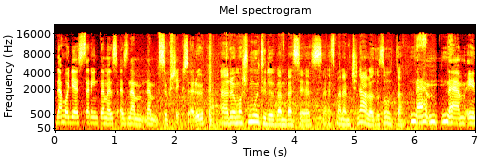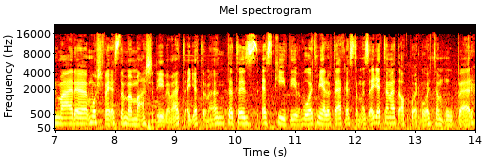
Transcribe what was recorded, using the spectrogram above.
de hogy ez szerintem ez, ez nem, nem szükségszerű. Erről most múlt időben beszélsz, ezt már nem csinálod azóta? Nem, nem, én már most fejeztem be másodévemet egyetemen. Tehát ez, ez két éve volt, mielőtt elkezdtem az egyetemet, akkor voltam óper.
